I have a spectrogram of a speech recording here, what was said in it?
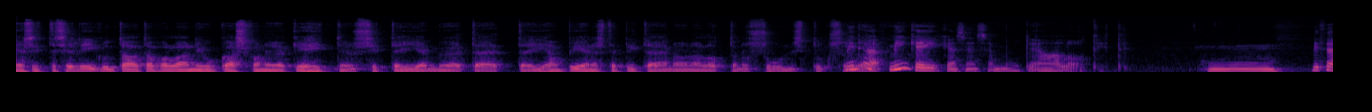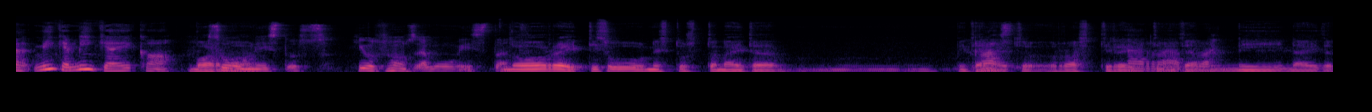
ja sitten se liikunta on tavallaan niin kuin kasvanut ja kehittynyt sitten iän myötä, että ihan pienestä pitäen on aloittanut suunnistuksella. Minä, minkä ikäisen sä muuten aloitit? Hmm. Mitä, minkä, minkä eka Varmaan. suunnistus jutun sä muistat? No reittisuunnistusta, näitä, mitä Rast, näitä, rastireitti, mitä, niin näitä,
